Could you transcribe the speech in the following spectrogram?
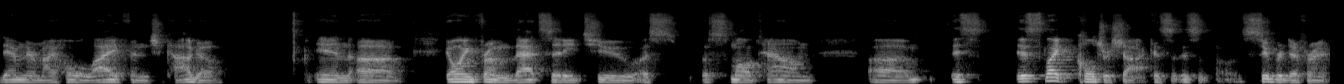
damn near my whole life in Chicago, and uh, going from that city to a, a small town, um, it's it's like culture shock. It's it's super different.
